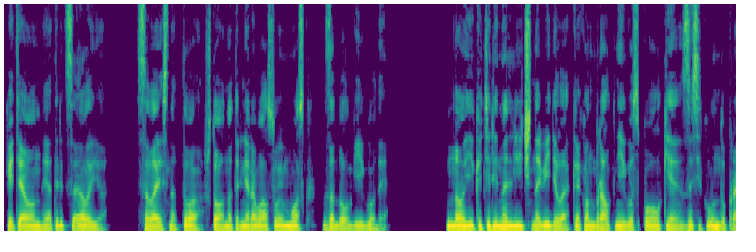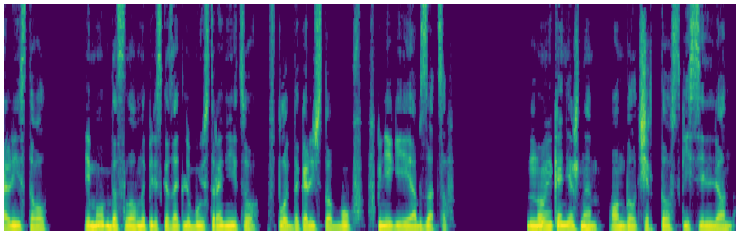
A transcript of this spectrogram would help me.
Хотя он и отрицал ее, ссылаясь на то, что он натренировал свой мозг за долгие годы. Но Екатерина лично видела, как он брал книгу с полки, за секунду пролистывал и мог дословно пересказать любую страницу, вплоть до количества букв в книге и абзацев. Ну и, конечно, он был чертовски силен.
